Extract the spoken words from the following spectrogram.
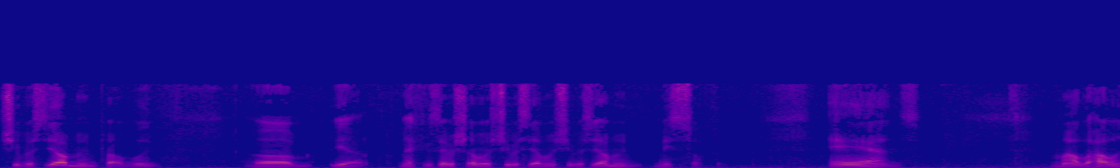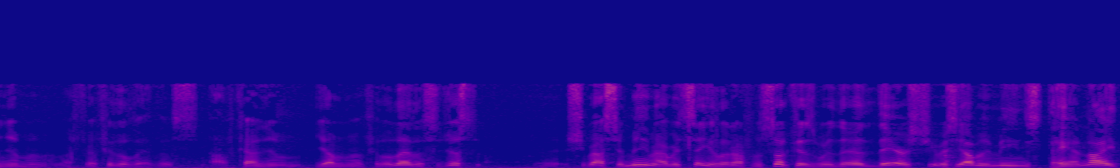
shivas yomim probably. Um, yeah, making seven shabbos shivas yomim, shivas yomim missukim. And malahalon yom afilolelis, avkan yom yom afilolelis. So just uh, shivas yomim, I would say you learn out from sukkahs where there, there shivas yomim means day and night.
